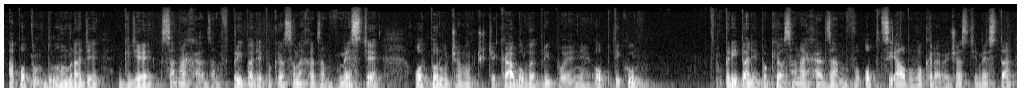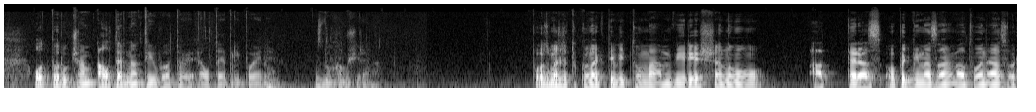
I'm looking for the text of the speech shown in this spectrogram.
a potom v druhom rade, kde sa nachádzam. V prípade, pokiaľ sa nachádzam v meste, odporúčam určite káblové pripojenie, optiku. V prípade, pokiaľ sa nachádzam v obci alebo v okrajovej časti mesta, odporúčam alternatívu a to je LTE pripojenie s duchom šírena. Povedzme, že tú konektivitu mám vyriešenú a teraz opäť by ma zaujímal tvoj názor.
